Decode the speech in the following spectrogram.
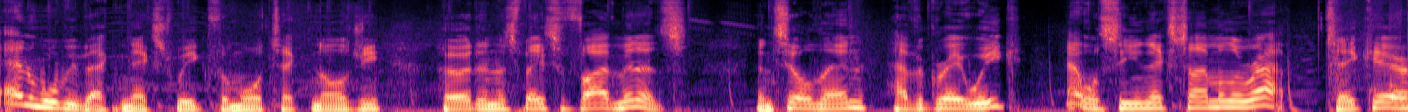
and we'll be back next week for more technology heard in a space of five minutes. Until then, have a great week, and we'll see you next time on The Wrap. Take care.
